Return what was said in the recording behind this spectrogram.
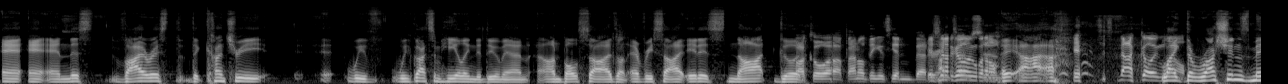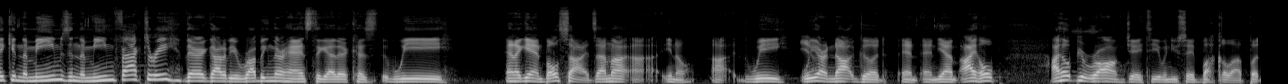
and, and, and this virus, the, the country, we've we've got some healing to do, man. On both sides, on every side, it is not good. buckle up. I don't think it's getting better. It's not going well. I- I- it's not going like well. the Russians making the memes in the meme factory, they're got to be rubbing their hands together because we, and again, both sides. I'm not, uh, you know, uh, we we are not good, and and yeah, I hope, I hope you're wrong, JT, when you say buckle up, but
